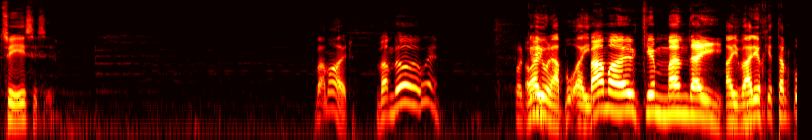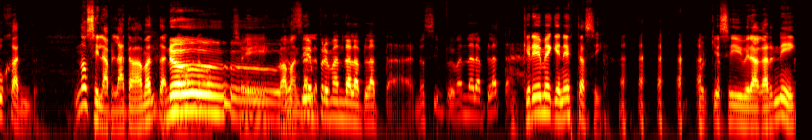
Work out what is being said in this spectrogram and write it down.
sí, sí, sí. Vamos a ver. Vamos, bueno. Porque Ay, hay una hay, Vamos a ver quién manda ahí. hay varios que están pujando. No si la plata va a mandar. No, No, no. Sí, va a no mandar. la- siempre manda la plata. No siempre manda la plata. Créeme que en esta sí. Porque si Bragarnik,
